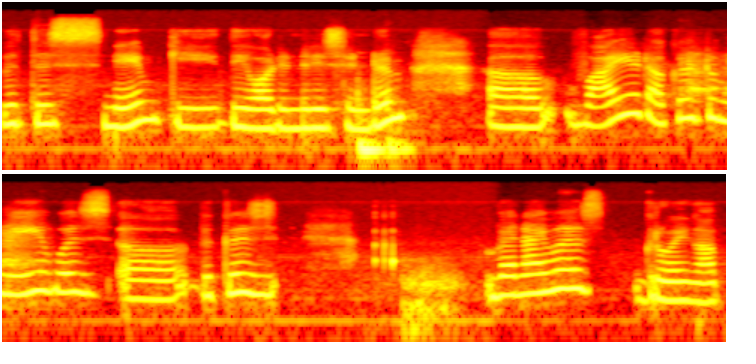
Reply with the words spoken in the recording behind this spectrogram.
with this name ki the ordinary syndrome. Uh, why it occurred to me was uh, because when I was growing up,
